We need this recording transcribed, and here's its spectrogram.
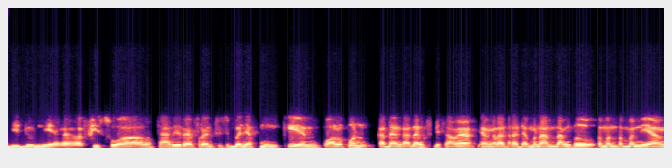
di dunia visual cari referensi sebanyak mungkin. Walaupun kadang-kadang misalnya yang rada-rada menantang tuh teman-teman yang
